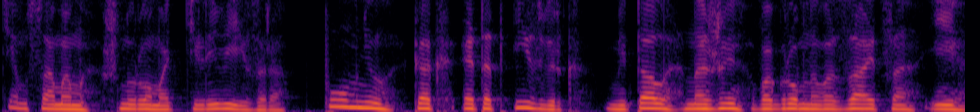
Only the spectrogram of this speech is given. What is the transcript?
тем самым шнуром от телевизора. Помню, как этот изверг метал ножи в огромного зайца и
